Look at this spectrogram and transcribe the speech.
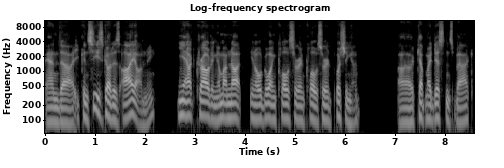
And uh, you can see he's got his eye on me. Yeah. I'm not crowding him. I'm not, you know, going closer and closer and pushing him. Uh, kept my distance back.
